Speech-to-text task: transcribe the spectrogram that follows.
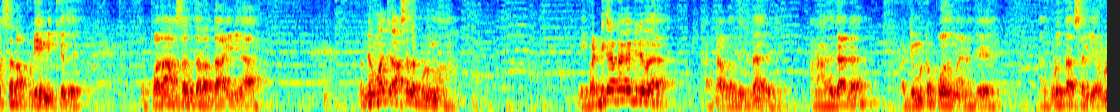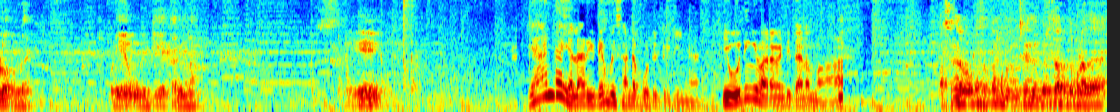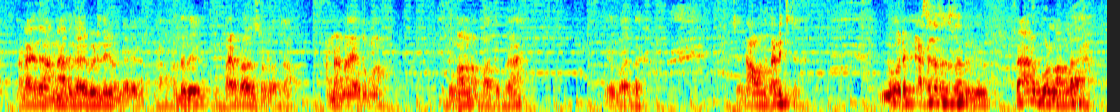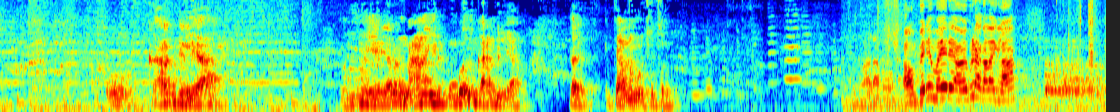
அசல் அப்படியே நிற்குது எப்போ தான் அசல் தரதா ஐடியா? கொஞ்சமாச்சும் அசலை கொடுமா. நீ வட்டி கரெக்டாக கட்டிடுவ. கரெக்டாக வந்துட்டு தான் இருக்கு. ஆனால் அதுக்காக வட்டி மட்டும் போதுமா எனக்கு? நான் கொடுத்த அசல் எவ்வளோ உள்ள? அப்படியே உங்ககிட்டயே தங்கலாம். சரி. ஏன்டா எல்லார்கிட்டயும் போய் சண்டை போட்டுட்டு இருக்கீங்க? நீ ஒதுங்கி வர வேண்டியதானம்மா பசங்க ரோட்டில் சத்தம் போடுங்க சேர்ந்து பெருசாக வருத்தப்படாத. நடா இது அண்ணா அதுக்காக வீடு தேடி வந்துட்டாரு நான் வந்தது நீ பயப்படாத சொல்கிறது தான் அண்ணன் நான் இருக்கமா இதனால நான் பார்த்துப்பேன். எதுவும் பயப்ப சரி நான் உன்னை கண்டிச்சிட்டேன். இன்னும் ஒரே கச கச தான் இருக்குது ஃபேனு போடலாம்ல? ஓ கரண்ட் இல்லையா? நம்ம ஏரியாவில் நான் இருக்கும்போது கரண்ட் இல்லையா? சரி இப்போ அண்ணன் முடிச்சு வச்சிடும் வாடா அவன் பெரிய மயிறு அவன் எப்படிடா கலாய்க்கலாம்?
